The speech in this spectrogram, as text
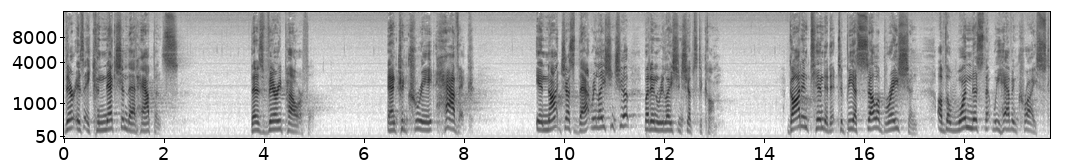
there is a connection that happens that is very powerful and can create havoc in not just that relationship, but in relationships to come. God intended it to be a celebration of the oneness that we have in Christ.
